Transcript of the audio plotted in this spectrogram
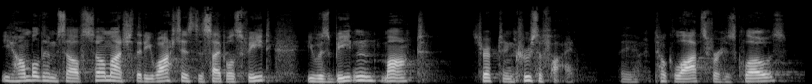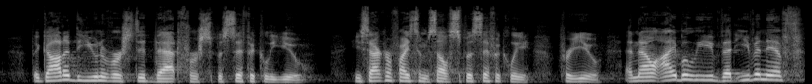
He humbled himself so much that he washed his disciples' feet. He was beaten, mocked, stripped, and crucified. They took lots for his clothes. The God of the universe did that for specifically you. He sacrificed himself specifically for you. And now I believe that even if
